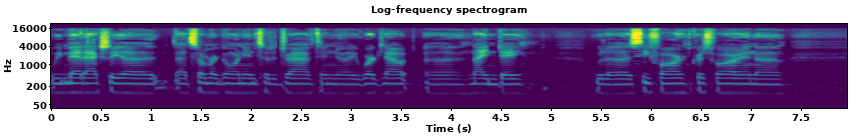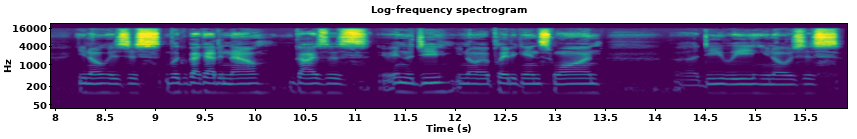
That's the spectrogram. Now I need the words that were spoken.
we met actually uh, that summer going into the draft, and uh, we worked out uh, night and day with uh, C. Farr, Chris Farr, and uh, you know, it's just looking back at it now. Guys is in the G. You know, I played against Swan, uh, D. Lee. You know, it's just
